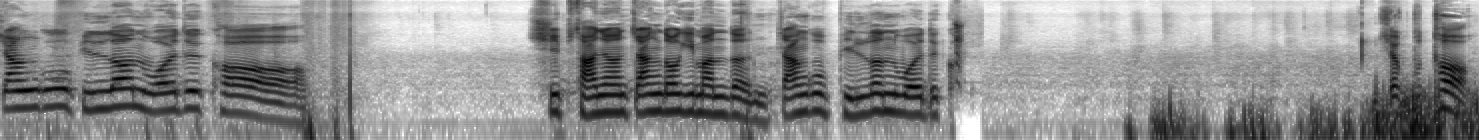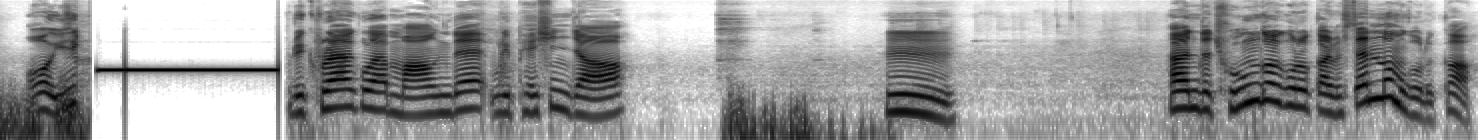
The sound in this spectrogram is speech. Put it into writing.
짱구 빌런 월드컵. 14년 짱덕이 만든 짱구 빌런 월드컵. 시작부터 어이 새끼. 우리 그라그라 망대 우리 배신자. 음. 아 근데 좋은 걸 고를까? 아니면 센 놈을 고를까?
